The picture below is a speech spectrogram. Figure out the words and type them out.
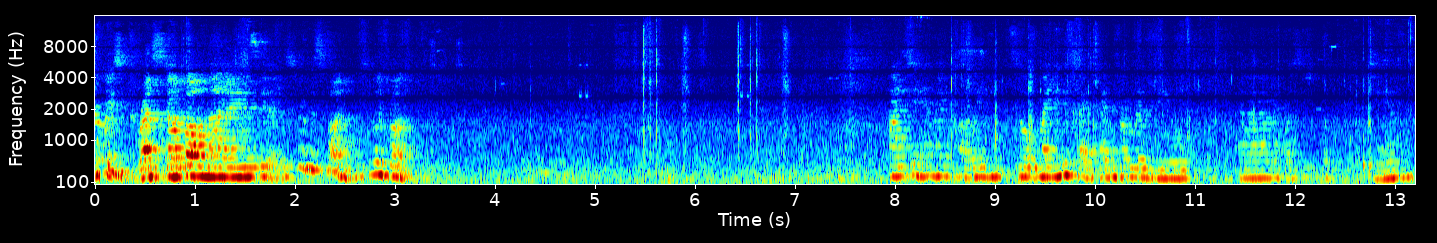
Everybody's dressed up all nice. Yeah, it was, it was fun. It was really fun. Hi, Jan. Hi, Colleen. So my name is Beth. I'm from Brazil. Um, Jan.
